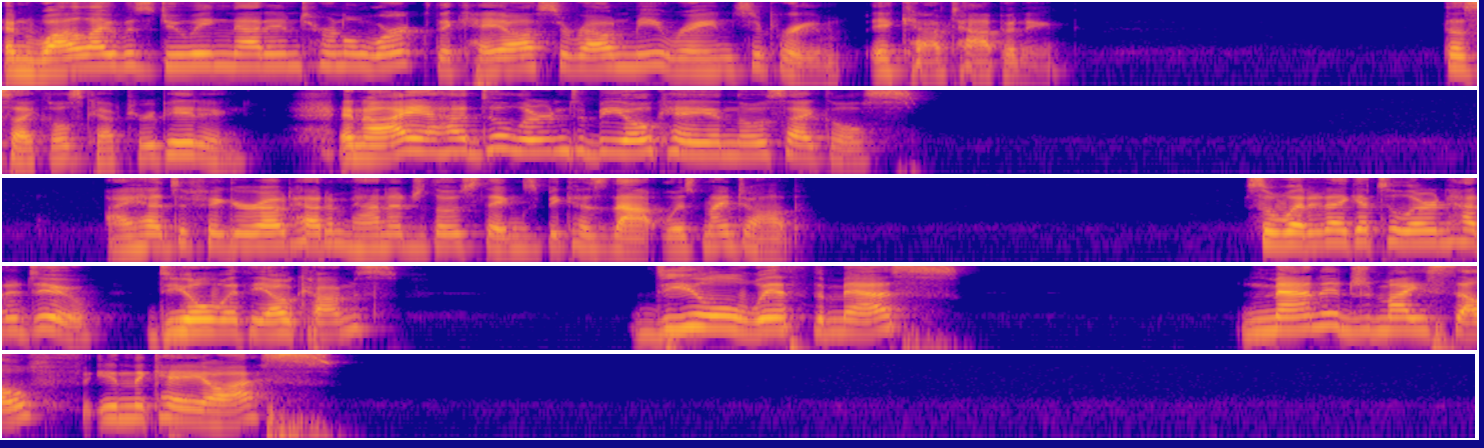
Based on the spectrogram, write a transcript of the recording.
And while I was doing that internal work, the chaos around me reigned supreme. It kept happening. The cycles kept repeating. And I had to learn to be okay in those cycles. I had to figure out how to manage those things because that was my job. So, what did I get to learn how to do? Deal with the outcomes, deal with the mess, manage myself in the chaos.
